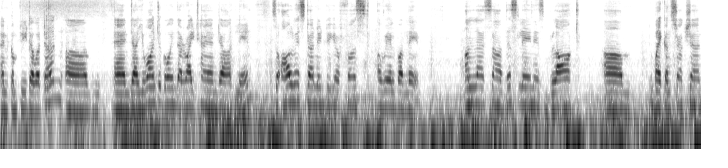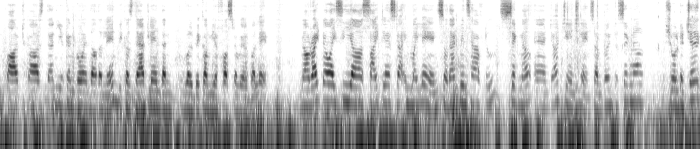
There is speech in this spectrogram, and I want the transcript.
and complete our turn um, and uh, you want to go in the right hand uh, lane so always turn into your first available lane. Unless this lane is blocked um, by construction parked cars then you can go in the other lane because that lane then will become your first available lane now right now i see a cyclist in my lane. So that means i have to signal and uh, change lane. So i'm going to signal shoulder check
